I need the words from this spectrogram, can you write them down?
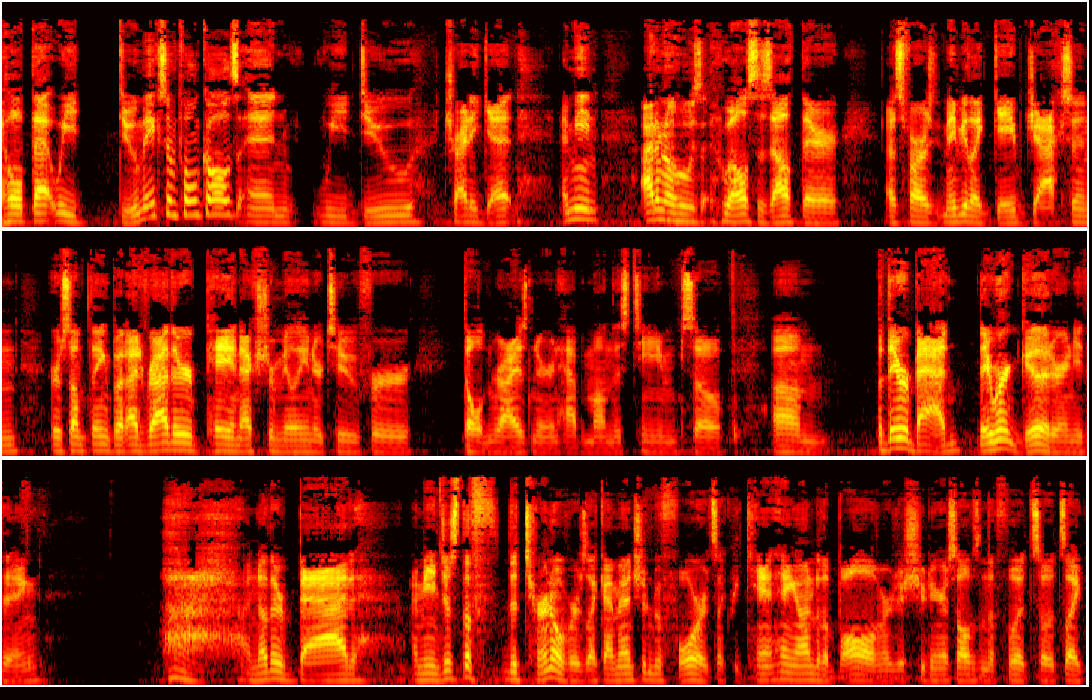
hope that we do make some phone calls and we do try to get. I mean, I don't know who's who else is out there as far as maybe like Gabe Jackson or something, but I'd rather pay an extra million or two for Dalton Risner and have him on this team. So, um, but they were bad. They weren't good or anything. Another bad. I mean, just the the turnovers, like I mentioned before, it's like we can't hang on to the ball and we're just shooting ourselves in the foot. So it's like,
